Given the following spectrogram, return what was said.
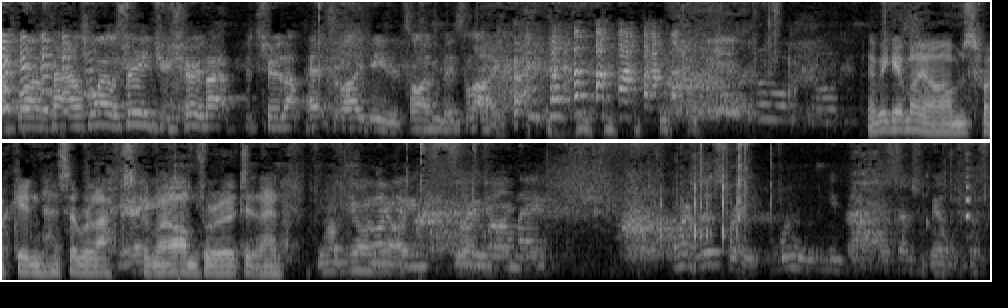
That's why, I was, that's why I was saying to you, show that, show that petrol ID the time of its life. Oh. Let me get my arms fucking. I said relax because my arms were hurting then. You're, on- you're on the You're doing so well, idea. mate. I mean, at this rate, wouldn't he essentially be able to just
